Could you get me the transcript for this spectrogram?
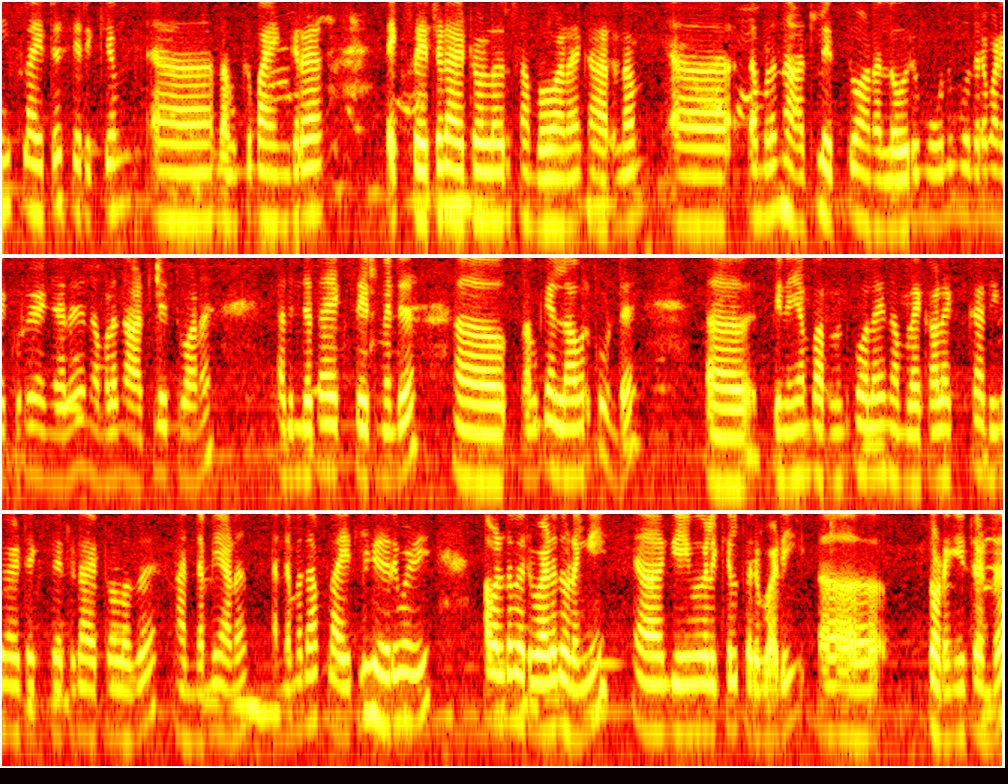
ഈ ഫ്ലൈറ്റ് ശരിക്കും നമുക്ക് ഭയങ്കര എക്സൈറ്റഡ് ആയിട്ടുള്ള ഒരു സംഭവമാണ്. കാരണം നമ്മൾ നാട്ടിലെത്തുവാണല്ലോ. ഒരു മൂന്ന് മൂന്നര മണിക്കൂർ കഴിഞ്ഞാൽ നമ്മൾ നാട്ടിലെത്തുവാണ്. അതിന്റെതായ എക്സൈറ്റ്മെന്റ് നമുക്ക് എല്ലാവർക്കും ഉണ്ട്. പിന്നെ ഞാൻ പറഞ്ഞതുപോലെ നമ്മളെക്കാളൊക്കെ അധികമായിട്ട് എക്സൈറ്റഡ് ആയിട്ടുള്ളത് അന്നമ്മയാണ്. അന്നമ്മ ആ ഫ്ലൈറ്റിൽ കയറി വഴി അവളുടെ പരിപാടി തുടങ്ങി. ഗെയിം കളിക്കൽ പരിപാടി തുടങ്ങിയിട്ടുണ്ട്.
